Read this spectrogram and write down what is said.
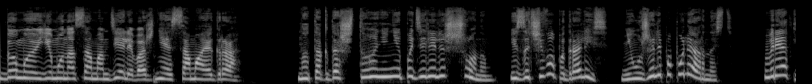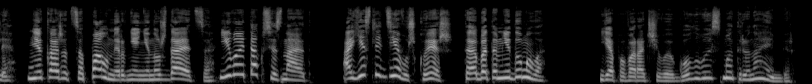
Думаю, ему на самом деле важнее сама игра». «Но тогда что они не поделили с Шоном? Из-за чего подрались? Неужели популярность?» «Вряд ли. Мне кажется, Палмер в ней не нуждается. Его и так все знают. А если девушку, Эш, ты об этом не думала?» Я поворачиваю голову и смотрю на Эмбер.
